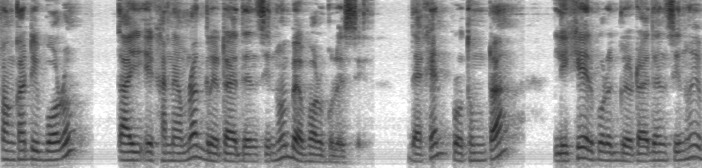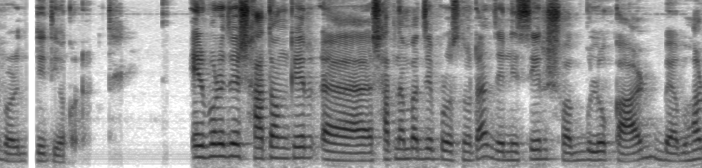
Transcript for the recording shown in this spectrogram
সংখ্যাটি বড়, তাই এখানে আমরা গ্রেটার দেন চিহ্ন ব্যবহার করেছি। দেখেন প্রথমটা লিখে এরপরে গ্রেটার দেন চিহ্ন, এরপরে দ্বিতীয় কটা এরপরে যে সাত অঙ্কের সাত নাম্বার যে প্রশ্নটা, যে নিচের সবগুলো কার্ড ব্যবহার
